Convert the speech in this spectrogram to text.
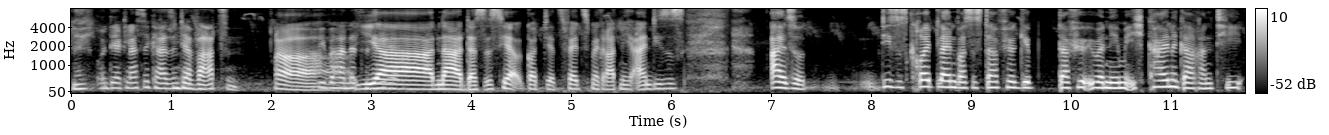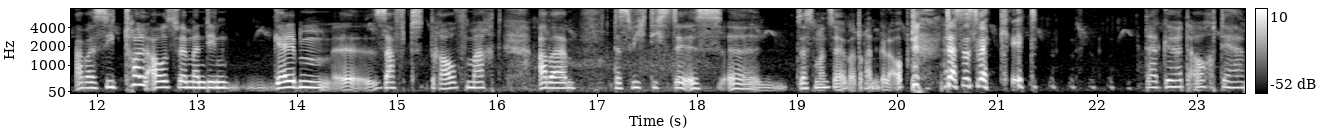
Nicht? Und der Klassiker sind ja Warzen. Ah, Wie behandelt Ja, na, das ist ja, Gott, jetzt fällt es mir gerade nicht ein. Dieses, also dieses Kräutlein, was es dafür gibt, dafür übernehme ich keine Garantie. Aber es sieht toll aus, wenn man den gelben äh, Saft drauf macht. Aber das Wichtigste ist, äh, dass man selber dran glaubt, dass es weggeht. Da gehört auch der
